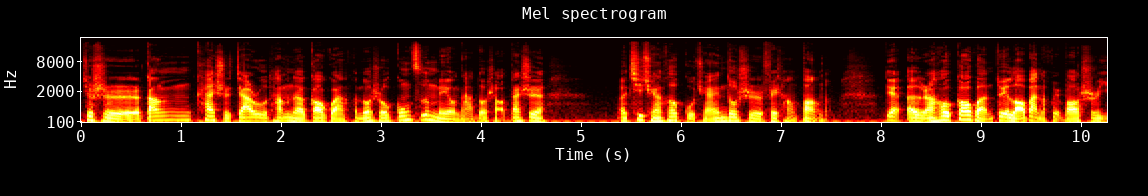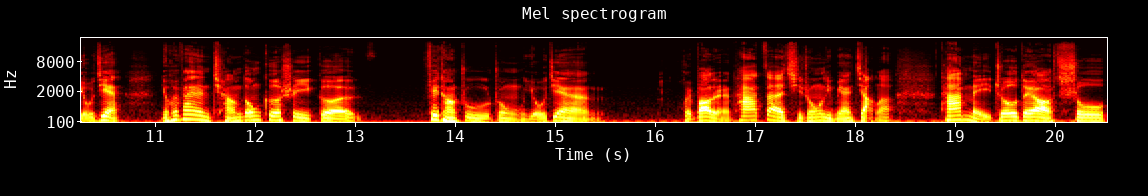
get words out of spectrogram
就是刚开始加入他们的高管，很多时候工资没有拿多少，但是呃，期权和股权都是非常棒的。第呃，然后高管对老板的回报是邮件，你会发现强东哥是一个非常注重邮件回报的人。他在其中里面讲了，他每周都要收，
